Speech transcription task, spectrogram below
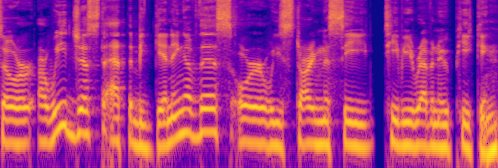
So are, are we just at the beginning of this, or are we starting to see TV revenue peaking?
